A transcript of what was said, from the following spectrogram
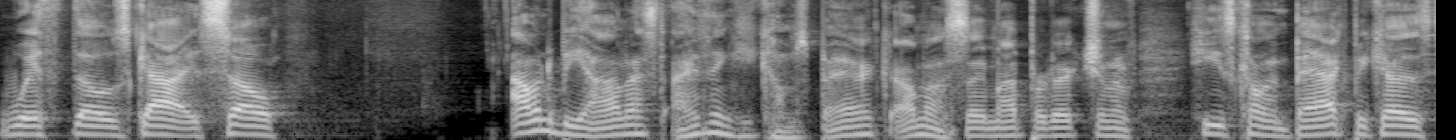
with those guys. So I'm going to be honest. I think he comes back. I'm going to say my prediction of he's coming back because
